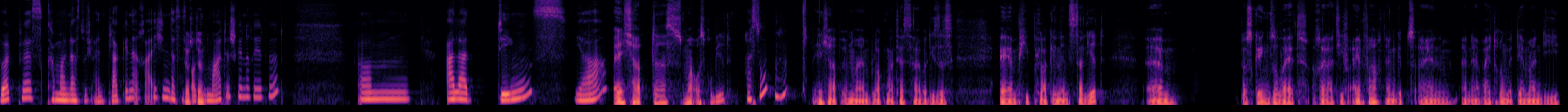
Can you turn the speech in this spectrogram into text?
WordPress kann man das durch ein Plugin erreichen, dass es das automatisch generiert wird. Ähm, allerdings, ja. Ich habe das mal ausprobiert. Hast du? Mhm. Ich habe in meinem Blog mal testhalber dieses AMP-Plugin installiert. Ähm, das ging soweit relativ einfach. Dann gibt es ein, eine Erweiterung, mit der man die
